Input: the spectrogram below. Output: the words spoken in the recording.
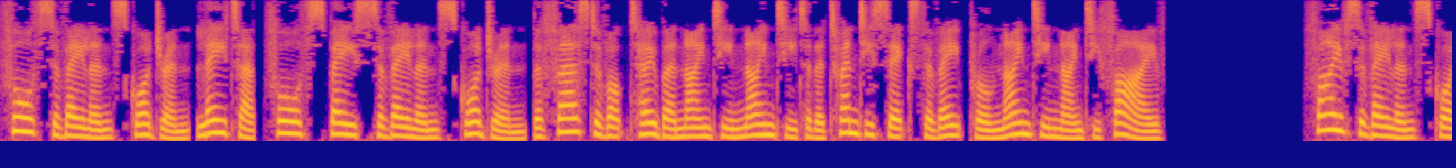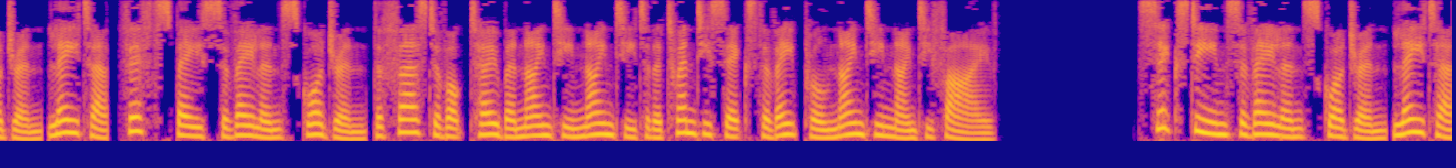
4th Surveillance Squadron, later 4th Space Surveillance Squadron, the 1st of October 1990 to the 26th of April 1995. 5 Surveillance Squadron, later 5th Space Surveillance Squadron, the 1st of October 1990 to the 26th of April 1995. 16 Surveillance Squadron, later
